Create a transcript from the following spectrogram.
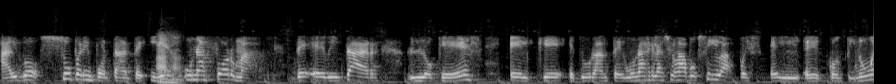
algo súper importante y Ajá. es una forma de evitar lo que es el que durante una relación abusiva pues el, eh, continúe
